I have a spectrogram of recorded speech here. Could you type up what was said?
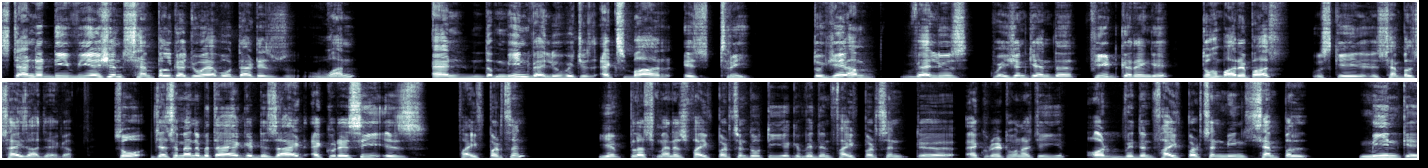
स्टैंडर्ड डिविएशन सैंपल का जो है वो that is one and the mean value which is x bar is three तो ये हम वैल्यूज़ क्वेश्चन के अंदर फ़ीड करेंगे तो हमारे पास उसकी सैंपल साइज़ आ जाएगा। सो so, जैसे मैंने बताया कि desired accuracy is five percent ये प्लस माइनस फाइव परसेंट होती है कि विद इन फाइव परसेंट एक्यूरेट होना चाहिए। और within five percent mean sample mean के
